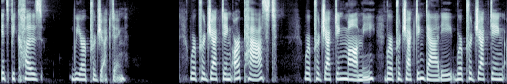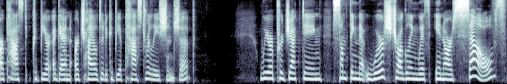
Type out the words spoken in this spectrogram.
it's because we are projecting. We're projecting our past. We're projecting mommy. We're projecting daddy. We're projecting our past, could be, our, again, our childhood. It could be a past relationship. We are projecting something that we're struggling with in ourselves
